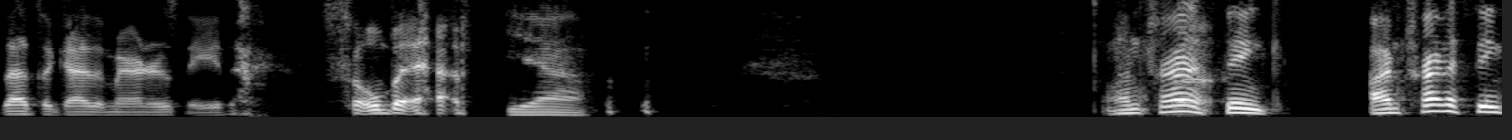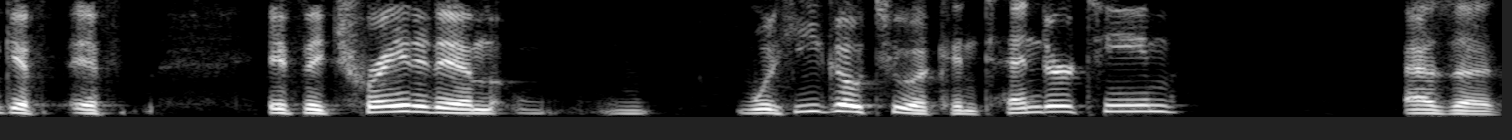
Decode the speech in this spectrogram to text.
that's a guy the Mariners need so bad. yeah. I'm trying to think. I'm trying to think if if if they traded him, would he go to a contender team as a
